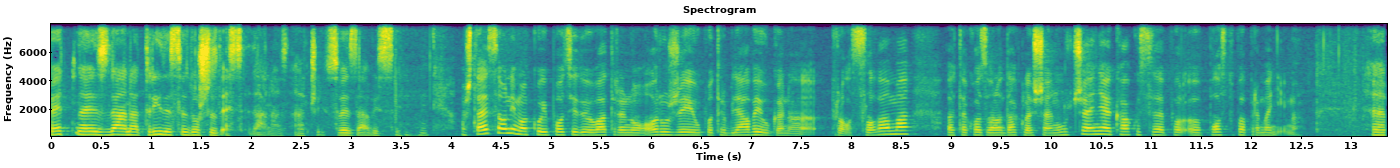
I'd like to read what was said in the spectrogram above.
15 dana, 30 do 60 dana. Znači, sve za zavisi. A šta je sa onima koji posjeduju vatreno oružje i upotrebljavaju ga na proslavama, takozvano dakle šenlučenje, kako se postupa prema njima? E,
